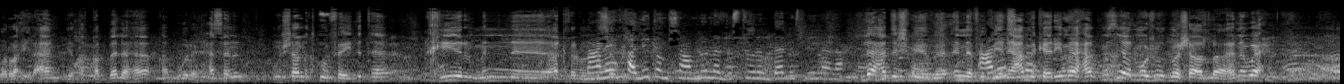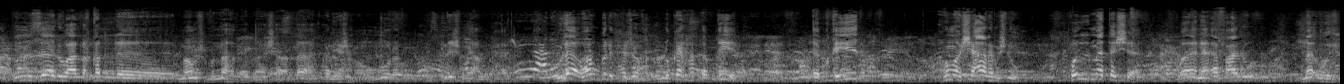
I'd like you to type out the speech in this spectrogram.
والرأي العام يتقبلها قبولا حسنا وإن شاء الله تكون فائدتها خير من أكثر من معناه خليتهم يعملوا لنا دستور مدلس لينا نحن. لا عاد شوية إن في بين عم كريمة حد مازال موجود ما شاء الله أنا واحد. مازالوا على الأقل ما همش من النهضة ما شاء الله كان يجمع أموره ينجموا يعملوا حاجة. ولا وهو نقول لك حاجة أخرى لو كان حتى بقيت بقيت هما شعارهم شنو؟ قل ما تشاء وأنا أفعل ما أريد.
